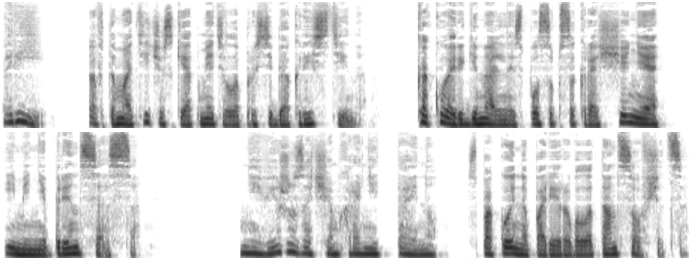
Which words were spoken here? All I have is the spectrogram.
«Ри», — автоматически отметила про себя Кристина. «Какой оригинальный способ сокращения имени принцесса?» «Не вижу, зачем хранить тайну», — спокойно парировала танцовщица.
